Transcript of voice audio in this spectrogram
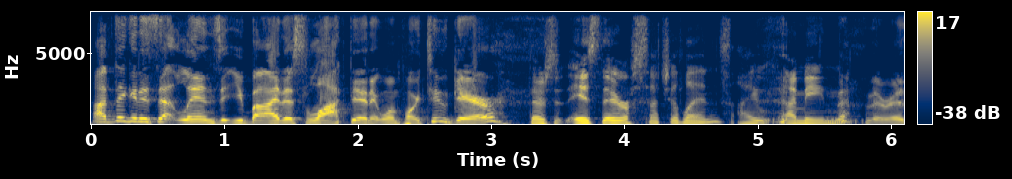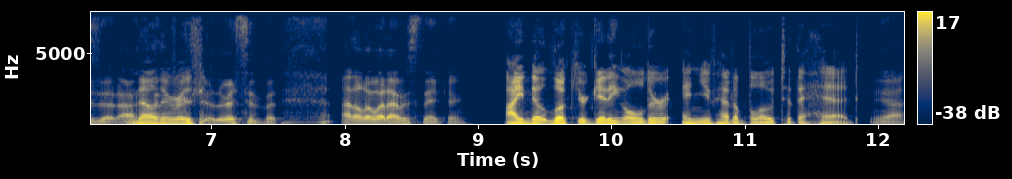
I'm thinking it's that lens that you buy that's locked in at 1.2, Gare. There's is there such a lens? I I mean No, there isn't. I'm, No, there isn't. Sure there isn't, but I don't know what I was thinking. I know. Look, you're getting older and you've had a blow to the head. Yeah,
